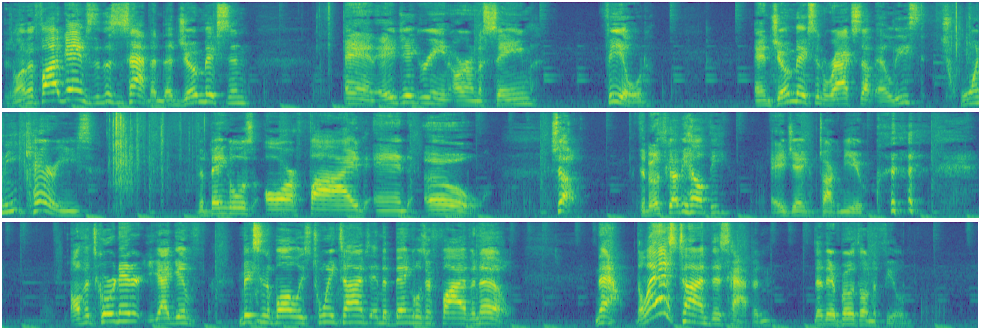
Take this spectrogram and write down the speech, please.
there's only been five games that this has happened, that Joe Mixon and AJ Green are on the same field, and Joe Mixon racks up at least 20 carries, the Bengals are 5 and 0. So, they both got to be healthy. AJ, I'm talking to you. Offense coordinator, you got to give Mixon the ball at least 20 times, and the Bengals are 5 and 0. Now, the last time this happened, that they're both on the field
